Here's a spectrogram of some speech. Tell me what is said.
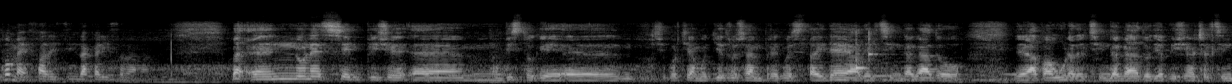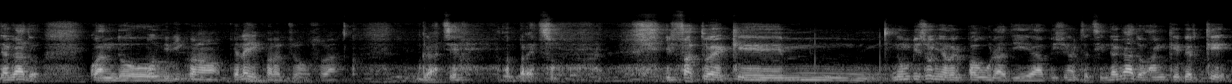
Com'è fare il sindacalista ad Amazon? Beh, eh, non è semplice, ehm, visto che eh, ci portiamo dietro sempre questa idea del sindacato, della paura del sindacato, di avvicinarci al sindacato, quando... Molti dicono che lei è coraggioso. Eh? Grazie, apprezzo. Il fatto è che mh, non bisogna aver paura di avvicinarsi al sindacato anche perché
